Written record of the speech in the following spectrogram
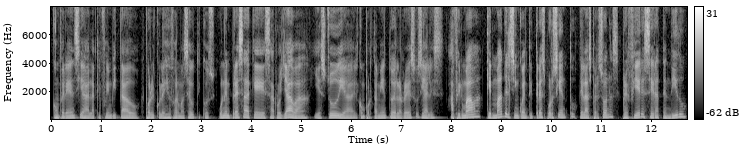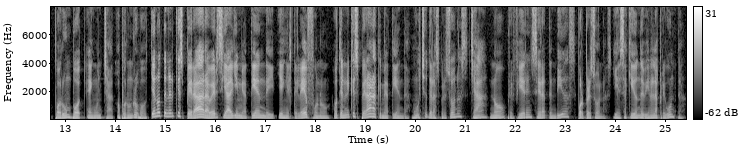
conferencia a la que fui invitado por el Colegio de Farmacéuticos, una empresa que desarrollaba y estudia el comportamiento de las redes sociales, afirmaba que más del 53% de las personas prefiere ser atendido por un bot en un chat o por un robot. Ya no tener que esperar a ver si alguien me atiende y en el teléfono o tener que esperar a que me atienda. Muchas de las personas ya no prefieren ser atendidas por personas. Y es aquí donde viene la pregunta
